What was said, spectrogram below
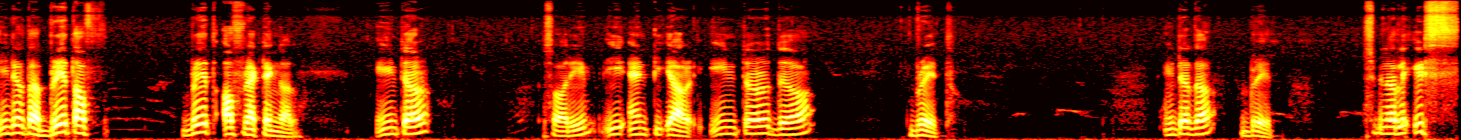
enter the breadth of breadth of rectangle. Enter sorry e n t r enter the breadth. Enter the breadth. Similarly its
